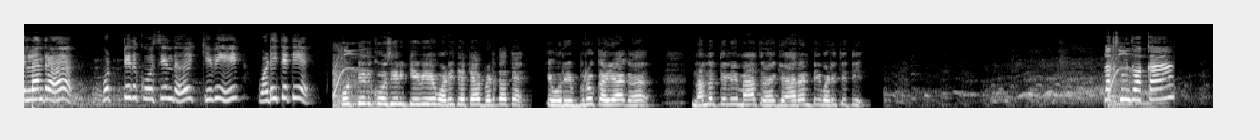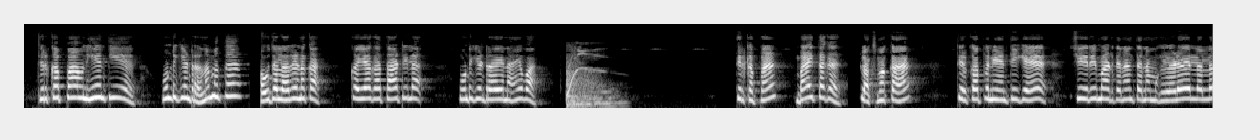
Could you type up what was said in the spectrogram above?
ಇಲ್ಲಂದ್ರ ಹುಟ್ಟಿದ ಕೂಸಿಂದ ಕಿವಿ ಹೊಡಿತೈತಿ ಹುಟ್ಟಿದ ಕೂಸಿನ ಕಿವಿ ಹೊಡಿತೈತೆ ಬಿಡ್ತೈತೆ. ಇವ್ರಿಬ್ರು ಕೈಯಾಗ ನನ್ನ ತಿಳಿ ಮಾತ್ರ ಗ್ಯಾರಂಟಿ ಹೊಡಿತೈತಿ ಲಕ್ಷ್ಮೀದು ಅಕ್ಕ? ತಿರ್ಕಪ್ಪ ಅವ್ನ ಏಂತಿ ಉಂಡ್ಗಿಂಡ್ರನ ಮತ್ತೆ? ಹೌದಲ್ಲ ರೇಣಕ ಕೈಯಾಗ ತಾಟಿಲ್ಲ. ಉಂಡ್ಗಿಂಡ್ರ ಏನ ಯವ್ವ ತಿರ್ಕಪ್ಪ ಬಾಯ್ ತಗ. ಲಕ್ಷ್ಮಕ್ಕ ತಿರ್ಕಪ್ಪನ ಏಂತಿಗೆ ಸೀರಿ ಮಾಡ್ತಾನಂತ ನಮ್ಗೆ ಹೇಳೇ ಇಲ್ಲಲ್ಲ?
